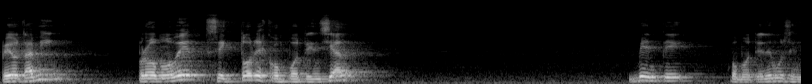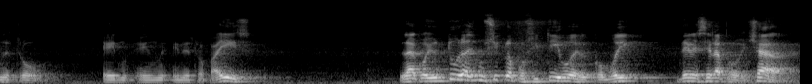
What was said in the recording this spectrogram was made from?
pero también promover sectores con potencial 20 como tenemos en nuestro, en, nuestro país. La coyuntura de un ciclo positivo del Comodic debe ser aprovechada,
